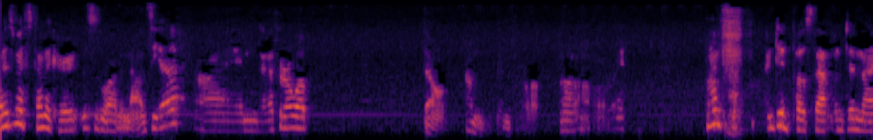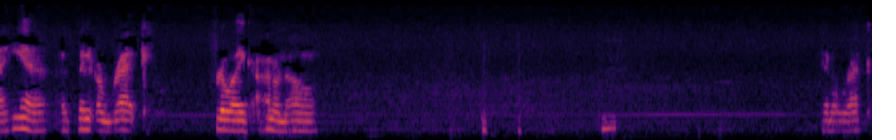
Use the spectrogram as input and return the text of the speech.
Why does my stomach hurt? This is a lot of nausea. I'm gonna throw up. Don't. I'm gonna throw up. Alright. I did post that one, didn't I? Yeah. I've been a wreck for like, I don't know, in a wreck.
